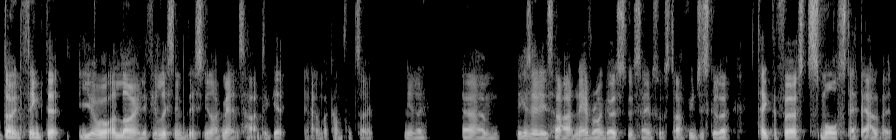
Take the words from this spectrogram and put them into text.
don't think that you're alone. If you're listening to this and you're like, man, it's hard to get out of my comfort zone, you know, um, because it is hard and everyone goes through the same sort of stuff. You just got to take the first small step out of it,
